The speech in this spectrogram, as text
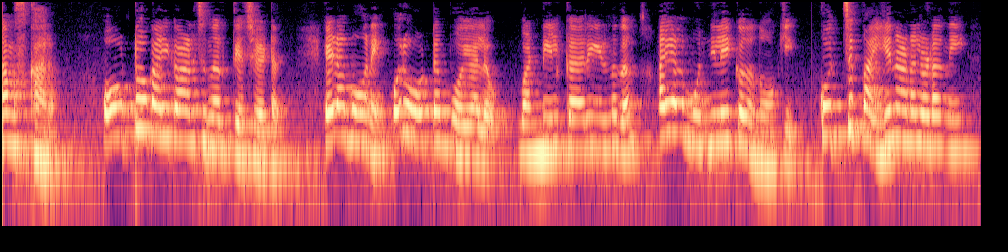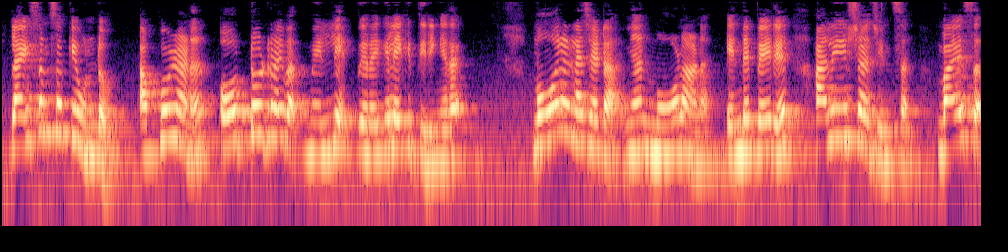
നമസ്കാരം. ഓട്ടോ കൈ കാണിച്ചു നിർത്തിയ ചേട്ടൻ. എടാ മോനെ ഒരു ഓട്ടം പോയാലോ? വണ്ടിയിൽ കയറിയിരുന്നതും അയാൾ മുന്നിലേക്കൊന്ന് നോക്കി. കൊച്ചു പയ്യനാണല്ലോടാ നീ. ലൈസൻസ് ഒക്കെ ഉണ്ടോ? അപ്പോഴാണ് ഓട്ടോ ഡ്രൈവർ മെല്ലെ പിറകിലേക്ക് തിരിഞ്ഞത്. മോനല്ല ചേട്ടാ ഞാൻ മോളാണ്. എന്റെ പേര് അലീഷ ജിൻസൺ. വയസ്സ്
